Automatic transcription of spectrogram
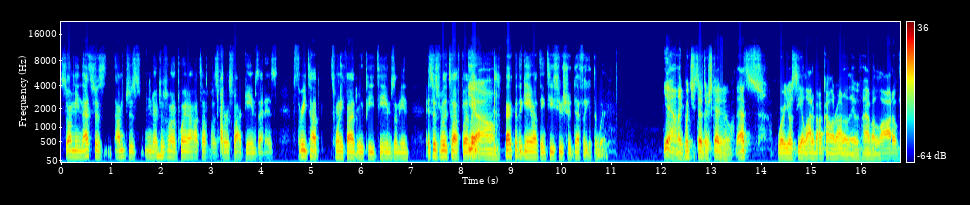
So I mean, that's just I'm just you know just want to point out how tough his first five games that is. Three top 25 AP teams. I mean, it's just really tough. But yeah, like, um, back to the game, I think TCU should definitely get the win. Yeah, like what you said, their schedule. That's where you'll see a lot about Colorado. They have a lot of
